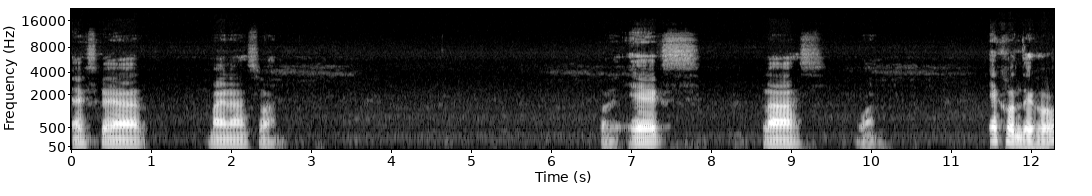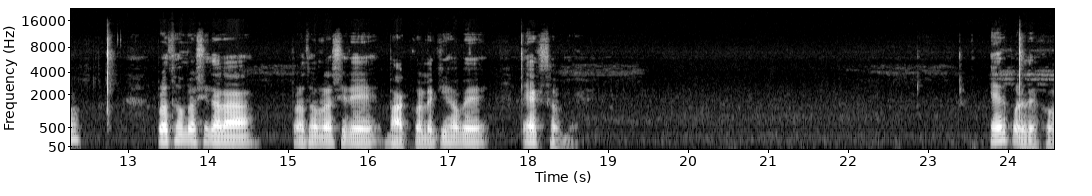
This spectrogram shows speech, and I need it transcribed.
x square minus one পরে এক্স প্লাস ওয়ান এখন দেখো, প্রথম রাশি দ্বারা প্রথম রাশিরে ভাগ করলে কি হবে? এক্স হবে। এরপরে দেখো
